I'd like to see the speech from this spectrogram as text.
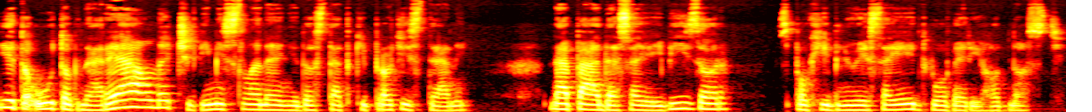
je to útok na reálne či vymyslené nedostatky protistrany. Napáda sa jej výzor, spochybňuje sa jej dôveryhodnosť.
